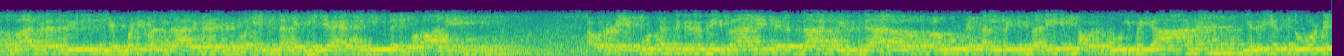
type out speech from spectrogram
அல்லாஹ்விடத்தில் எப்படி வந்தார்கள்? இப்ராஹிம் அவருடைய கூட்டத்திலிருந்து இப்ராஹிம் இருந்தால் இது கல்வின் சலீம் அவர் தூய்மையான இதயத்தோடு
